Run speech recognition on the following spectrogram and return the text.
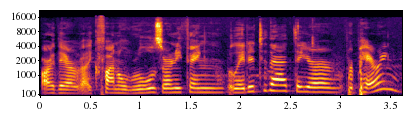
are there like final rules or anything related to that that you're preparing?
